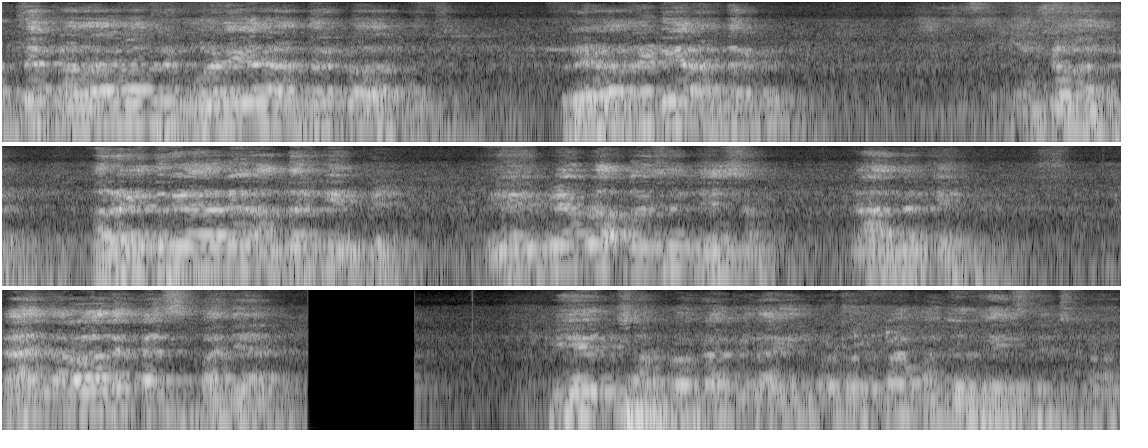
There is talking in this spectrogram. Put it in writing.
అట్లే ప్రధానమంత్రి మోడీ గారు అందరికీ ప్రధానమంత్రి రేవంత్ రెడ్డి గారు అందరికీ ముఖ్యమంత్రి. అరవింద్ గారు అందరికీ ఎంపీ. మేము ఎంపీ అప్పుడు అపోజిషన్ చేసాం కానీ అందరికీ ఎంపీ. కానీ తర్వాత కలిసి పనిచేయాలి. పిఎం షాప్ ప్రోగ్రామ్ కింద ఐదు కోట్ల రూపాయలు మంజూరు చేసి తెచ్చుకున్నాం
